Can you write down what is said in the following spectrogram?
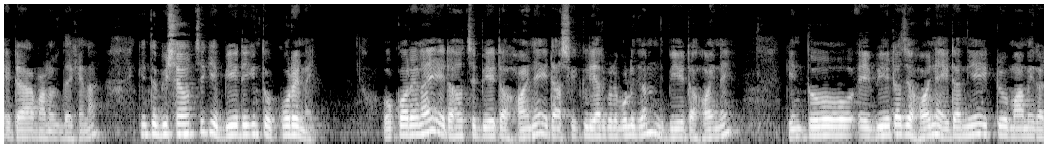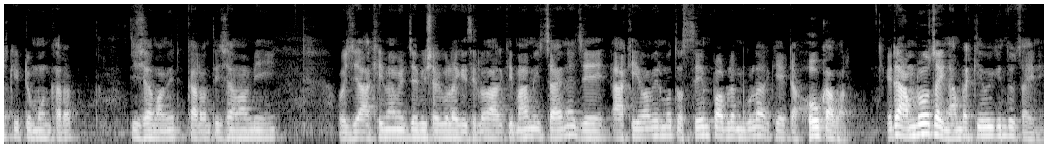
এটা মানুষ দেখে না। কিন্তু বিষয় হচ্ছে কি, বিয়েটা কিন্তু করে নাই। ও করে নাই, এটা হচ্ছে বিয়েটা হয় নাই, এটা আজকে ক্লিয়ার করে বলে দিলাম, বিয়েটা হয় নাই। কিন্তু এই বিয়েটা যে হয় না এটা নিয়ে একটু মামির আর কি একটু মন খারাপ। তিশা মামির কারণ তিশা মামি ওই যে আখি মামির যে বিষয়গুলো গেছিল আর কি মামি চায় না যে আখি মামির মতো সেম প্রবলেমগুলো আর কি এটা হোক আবার। এটা আমরাও চাই না আমরা কেউই কিন্তু চাইনি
